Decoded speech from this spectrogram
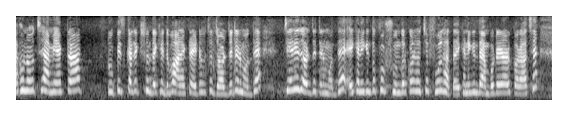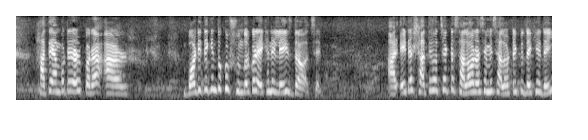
এখন হচ্ছে আমি একটা টু পিস কালেকশন দেখে দেবো। আর একটা এটা হচ্ছে জর্জেটের মধ্যে, চেরি জর্জেটের মধ্যে। এখানে কিন্তু খুব সুন্দর করে হচ্ছে ফুল হাতা। এখানে কিন্তু এম্বোটারার করা আছে। হাতে এম্বোটারার করা আর বডিতে কিন্তু খুব সুন্দর করে এখানে লেস দেওয়া আছে। আর এটার সাথে হচ্ছে একটা সালোয়ার আছে। আমি সালোয়ারটা একটু দেখিয়ে দেই।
